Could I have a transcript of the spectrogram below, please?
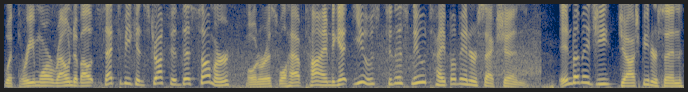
With three more roundabouts set to be constructed this summer, motorists will have time to get used to this new type of intersection. In Bemidji, Josh Peterson,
